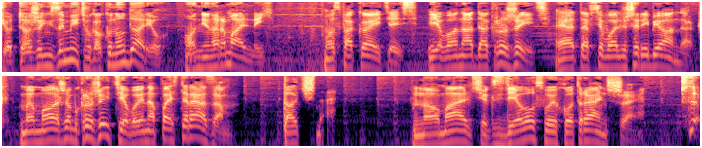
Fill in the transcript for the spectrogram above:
Я даже не заметил, как он ударил. Он ненормальный. Успокойтесь, его надо окружить. Это всего лишь ребенок. Мы можем окружить его и напасть разом. Точно. Но мальчик сделал свой ход раньше. Что?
